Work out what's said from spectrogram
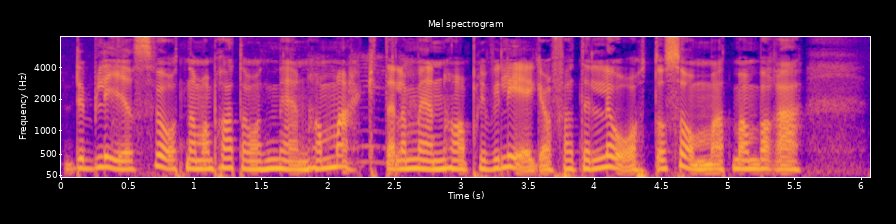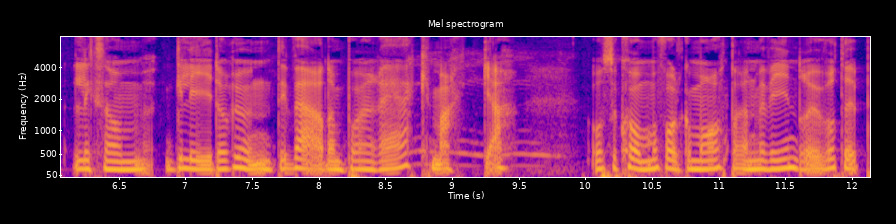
det blir svårt när man pratar om att män har makt eller män har privilegier för att det låter som att man bara liksom glider runt i världen på en räkmacka och så kommer folk och matar en med vindruvor typ.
